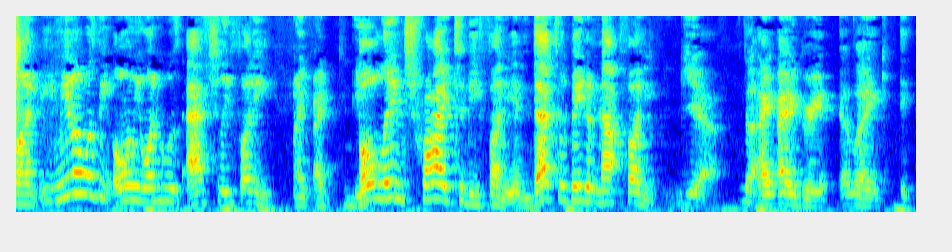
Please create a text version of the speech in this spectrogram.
fun. Meelo was the only one who was actually funny. I, I Bolin tried to be funny, and that's what made him not funny. Yeah, I, I agree. Like, it,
